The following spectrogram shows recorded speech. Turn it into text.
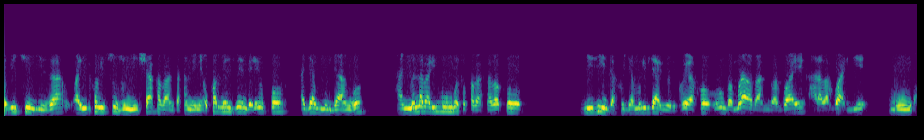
ko bikingiza ko bisuzumisha akabanza akamenya uko ameze mbere y'uko ajya mu muryango. Hanyuma n'abari mu ngo tukabasaba ko birinda kujya muri bya birori kubera ko urumva muri aba bantu barwaye hari abarwariye mu ngo.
